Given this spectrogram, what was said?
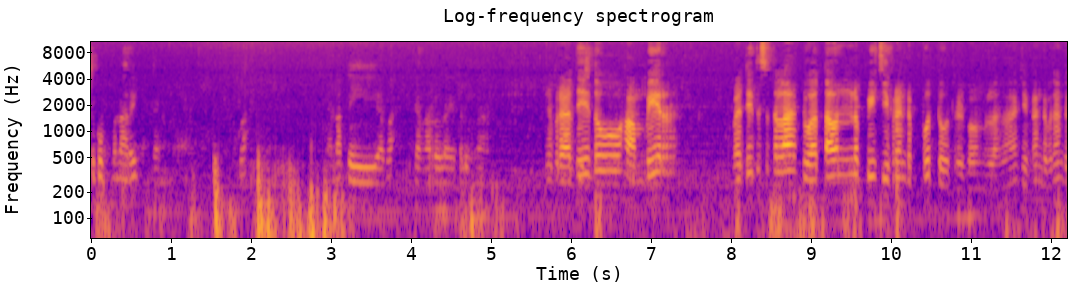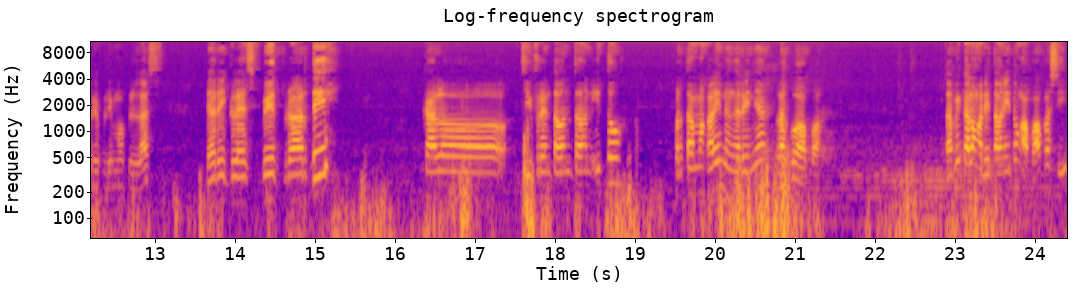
Cukup menarik dan apa? Enak di apa? Dengar oleh telinga Ya, berarti itu hampir berarti itu setelah dua tahun lebih Jifren debut tuh 2018 karena Jifren debutnya 2015 dari Glass Beat berarti kalau Jifren tahun-tahun itu pertama kali dengerinnya lagu apa? Tapi kalau nggak di tahun itu nggak apa-apa sih.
